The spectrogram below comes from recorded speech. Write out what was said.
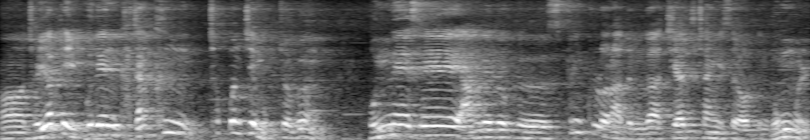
어, 저희 앞에 입고된 가장 큰 첫 번째 목적은 본넷에 아무래도 그 스프링클러라든가 지하 주차장에 있어 어떤 녹물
